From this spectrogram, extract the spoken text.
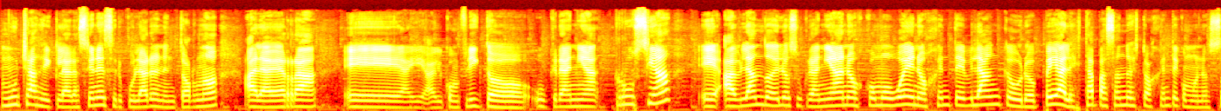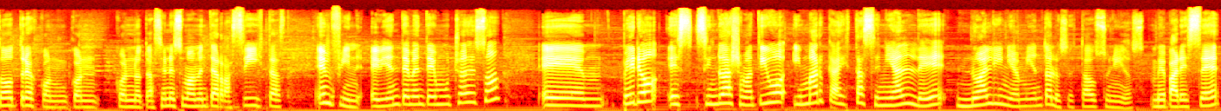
muchas declaraciones circularon en torno a la guerra, eh, al conflicto Ucrania-Rusia, eh, hablando de los ucranianos como, bueno, gente blanca, europea, le está pasando esto a gente como nosotros, con, con connotaciones sumamente racistas. En fin, evidentemente hay mucho de eso. Em, pero es sin duda llamativo y marca esta señal de no alineamiento a los Estados Unidos. Me parece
